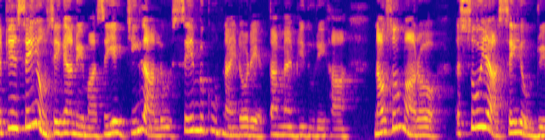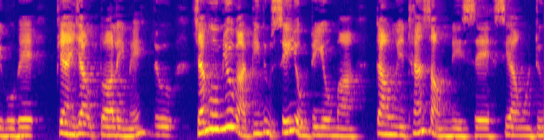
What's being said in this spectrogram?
အပြင်ဆေးရုံဆေးကန်းတွေမှာစရိတ်ကြီးလာလို့ဆေးမကုနိုင်တော့တဲ့တာမန်ပြည်သူတွေဟာနောက်ဆုံးမှာတော့အစိုးရဆေးရုံတွေကိုပဲပြန်ရောက်သွားလိမ့်မယ်လို့ရန်ကုန်မြို့ကပြည်သူဆေးရုံတရုံမှာတာဝန်ထမ်းဆောင်နေစေဆရာဝန်တူ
